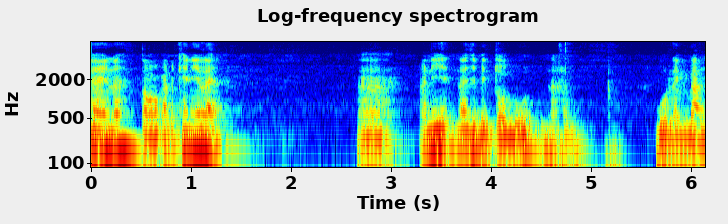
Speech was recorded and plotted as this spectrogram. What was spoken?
ง่ายๆนะต่อกันแค่นี้แหละอ่าอันนี้น่าจะเป็นตัวบูตนะครับบูตแรงดัน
